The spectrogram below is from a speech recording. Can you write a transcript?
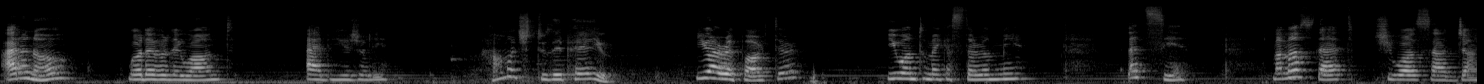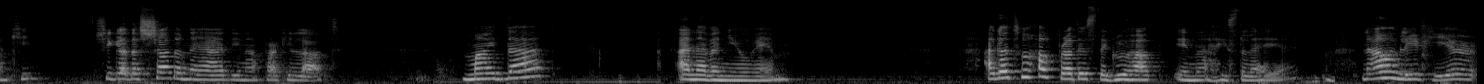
I don't know. Whatever they want. I'd usually. How much do they pay you? You are a reporter? You want to make a story on me? Let's see. My mom's dead. She was a junkie. She got a shot on the head in a parking lot. My dad? I never knew him. I got two half brothers that grew up in Histolia. Now I live here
